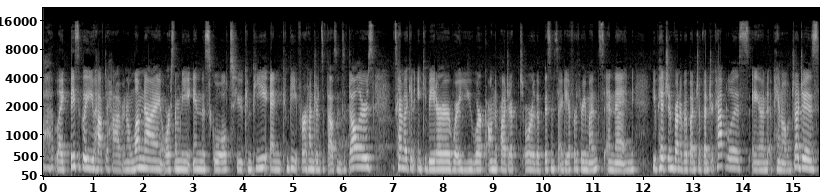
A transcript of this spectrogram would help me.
uh, like basically you have to have an alumni or somebody in the school to compete and compete for hundreds of thousands of dollars. It's kind of like an incubator where you work on the project or the business idea for three months and then you pitch in front of a bunch of venture capitalists and a panel of judges.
